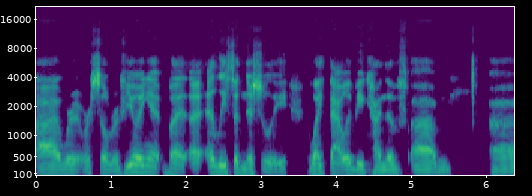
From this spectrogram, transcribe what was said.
Uh, we're we're still reviewing it, but uh, at least initially, like that would be kind of um, uh,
